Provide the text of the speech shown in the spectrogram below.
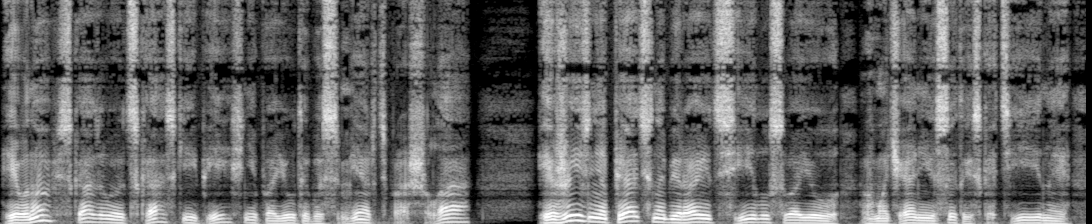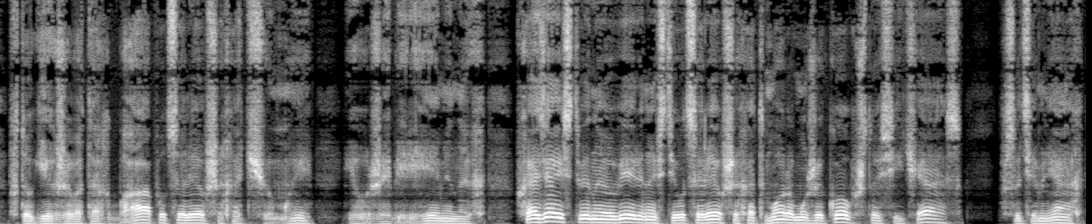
и вновь сказывают сказки и песни, поют, ибо смерть прошла, и жизнь опять набирает силу свою в мочании сытой скотины, в тугих животах баб, уцелевших от чумы и уже беременных, в хозяйственной уверенности уцелевших от мора мужиков, что сейчас в сутемнях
